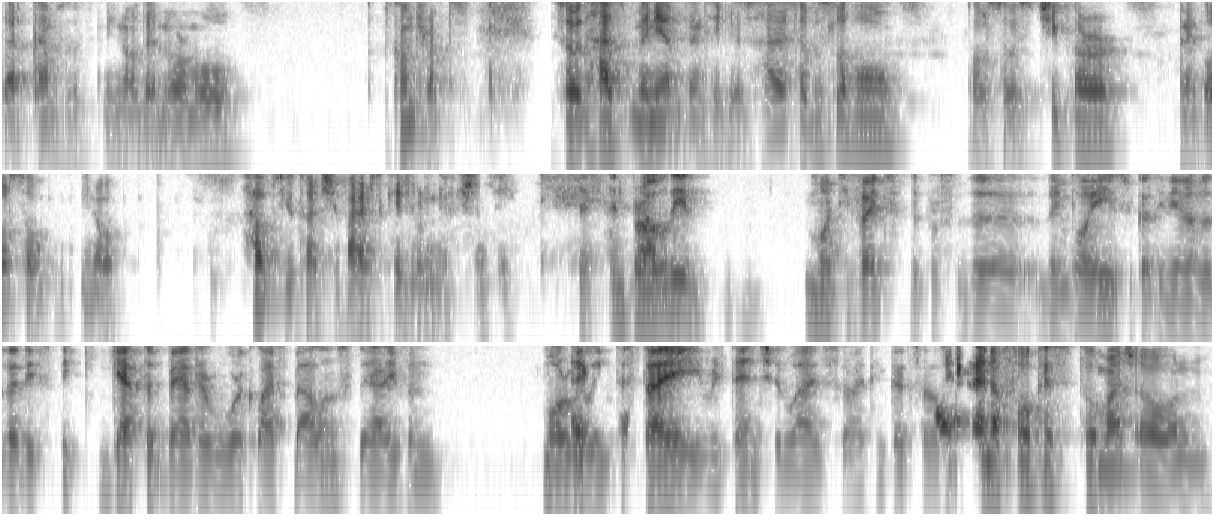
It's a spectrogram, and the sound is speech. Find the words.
that comes with you know the normal contracts. So it has many advantages. Higher service level also is cheaper and it also you know helps you to achieve higher scheduling efficiency. And probably motivates the the, the employees because in the end of the day if they get a better work life balance they are even more willing to stay retention wise. So I think that's also I kind of focus too much on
